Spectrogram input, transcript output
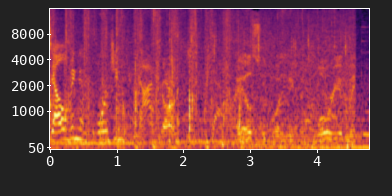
Delving and forging do not Why else would one leave the glory of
